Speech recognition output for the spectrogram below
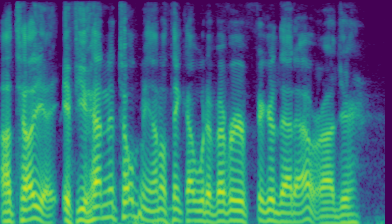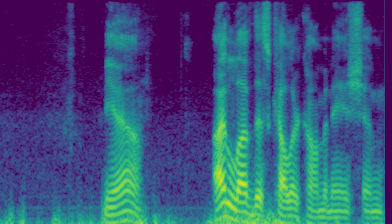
I'll tell you, if you hadn't have told me, I don't think I would have ever figured that out, Roger. Yeah. I love this color combination.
